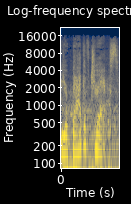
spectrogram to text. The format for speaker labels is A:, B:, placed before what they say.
A: your bag of tricks.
